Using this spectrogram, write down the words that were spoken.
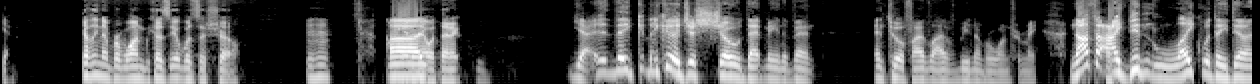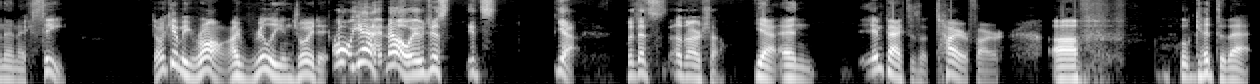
Yeah. definitely number one because it was a show. Uh, And now with that, yeah, they they could have just showed that main event, and 205 Live would be number one for me. Not that I didn't like what they did on NXT. Don't get me wrong, I really enjoyed it. oh yeah, no, it was just it's yeah, but that's another show. Yeah, and Impact is a tire fire. Uh, we'll get to that,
